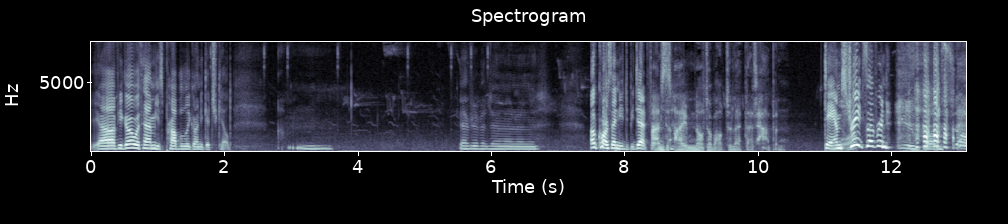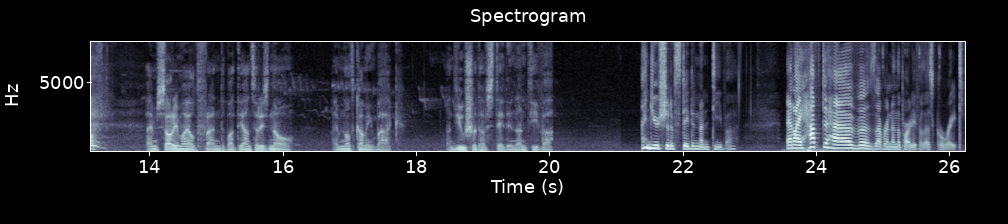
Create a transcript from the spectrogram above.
Yeah, if you go with him, he's probably going to get you killed. Um, of course, I need to be dead first. And I'm not about to let that happen. Damn straight, Zevran! You've gone soft. I'm sorry, my old friend, but the answer is no. I'm not coming back. And you should have stayed in Antiva. And you should have stayed in Antiva. And I have to have uh, Zevran in the party for this. Great.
